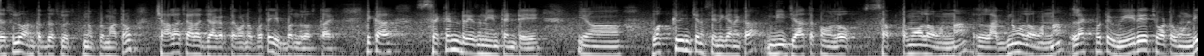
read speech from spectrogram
దశలు అంతర్దశలు వస్తున్నప్పుడు మాత్రం చాలా చాలా జాగ్రత్తగా ఉండకపోతే ఇబ్బందులు వస్తాయి. ఇక సెకండ్ రీజన్ ఏంటంటే వక్రించిన శని కనుక మీ జాతకంలో సప్తమంలో ఉన్న లగ్నంలో ఉన్న లేకపోతే వేరే చోట ఉండి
